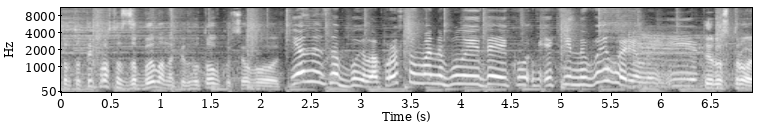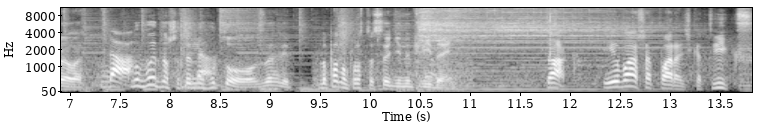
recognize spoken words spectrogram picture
Тобто ти просто забила на підготовку цього. Я не забила. Просто в мене були ідеї, ку- які не вигоріли, і Ти розстроїла. Да. Ну видно, що ти не Да. готова взагалі. Напевно, просто сьогодні не твій день. Так, и ваша парочка, Твикс.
